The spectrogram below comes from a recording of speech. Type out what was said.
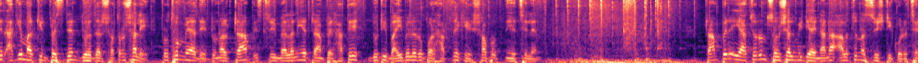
এর আগে মার্কিন প্রেসিডেন্ট দু হাজার সতেরো সালে প্রথম মেয়াদে ডোনাল্ড ট্রাম্প, স্ত্রী মেলানিয়া ট্রাম্পের হাতে দুটি বাইবেলের উপর হাত রেখে শপথ নিয়েছিলেন। ট্রাম্পের এই আচরণ সোশ্যাল মিডিয়ায় নানা আলোচনা সৃষ্টি করেছে।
